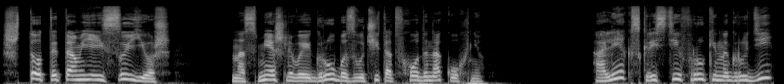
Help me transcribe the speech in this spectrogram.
«Что ты там ей суешь?» Насмешливо и грубо звучит от входа на кухню. Олег, скрестив руки на груди,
